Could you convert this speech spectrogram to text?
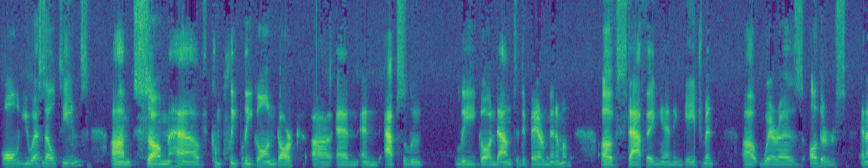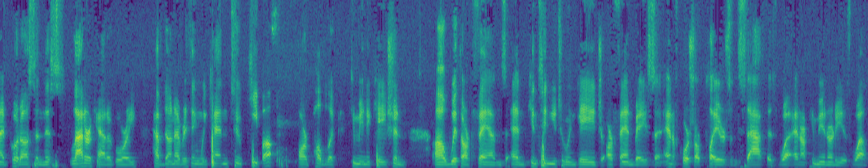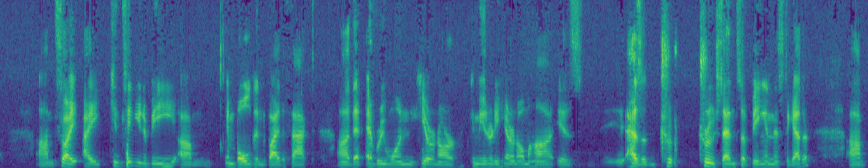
all USL teams. Um, some have completely gone dark uh, and and absolutely gone down to the bare minimum of staffing and engagement, uh, whereas others, and I'd put us in this latter category, have done everything we can to keep up our public communication uh, with our fans and continue to engage our fan base and, and, of course our players and staff as well and our community as well. Um, so I, I, continue to be um, emboldened by the fact uh, that everyone here in our community here in Omaha is has a tr- true sense of being in this together, um,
